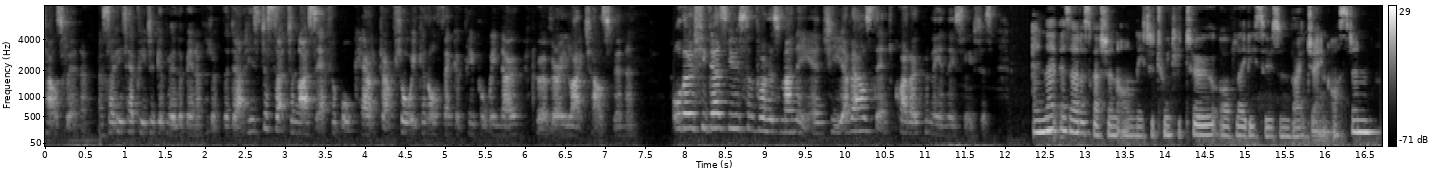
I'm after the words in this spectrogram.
Charles Vernon. So he's happy to give her the benefit of the doubt. He's just such a nice, affable character. I'm sure we can all think of people we know who are very like Charles Vernon although she does use him for his money, and she avows that quite openly in these letters. And that is our discussion on letter 22 of Lady Susan by Jane Austen.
